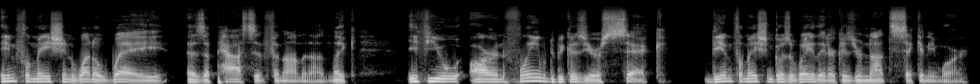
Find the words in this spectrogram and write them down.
inflammation went away as a passive phenomenon. Like, if you are inflamed because you're sick, the inflammation goes away later because you're not sick anymore.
